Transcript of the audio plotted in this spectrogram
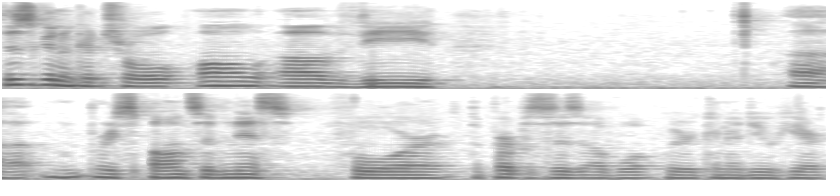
This is going to control all of the uh, responsiveness for the purposes of what we're going to do here.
